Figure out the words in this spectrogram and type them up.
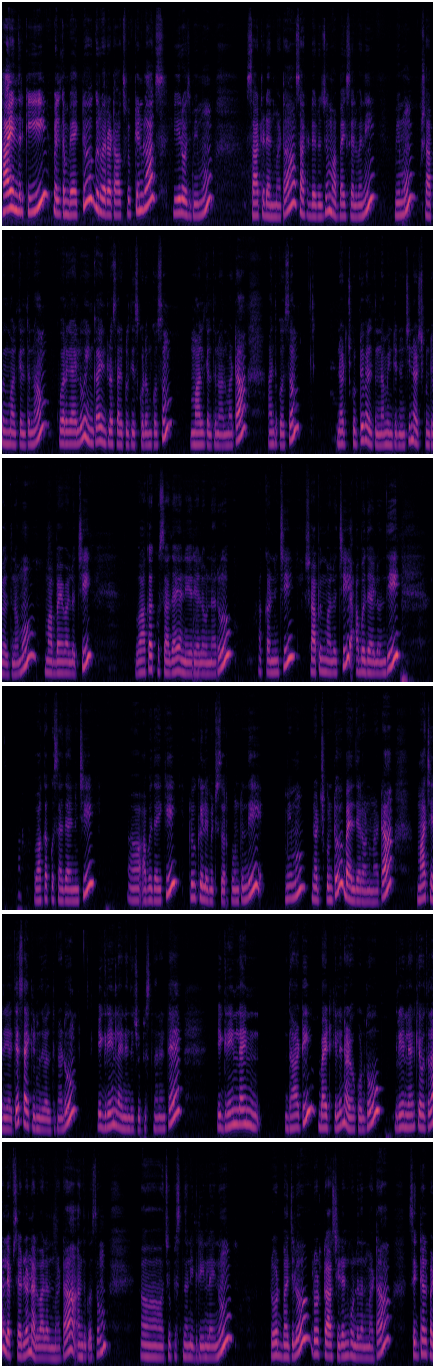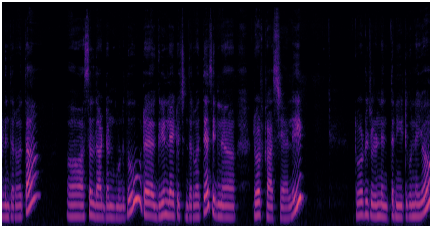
Hi అందరికీ. Welcome back to Guruvara talks fifteen blogs. ఈరోజు మేము సాటర్డే అనమాట సాటర్డే రోజు మా అబ్బాయికి సెలవని మేము షాపింగ్ మాల్కి వెళ్తున్నాం. కూరగాయలు ఇంకా ఇంట్లో సరుకులు తీసుకోవడం కోసం మాల్కి వెళ్తున్నాం అనమాట అందుకోసం నడుచుకుంటూ వెళ్తున్నాం. ఇంటి నుంచి నడుచుకుంటూ వెళ్తున్నాము. మా అబ్బాయి వాళ్ళు వచ్చి వాకా కుసాదాయ్ అనే ఏరియాలో ఉన్నారు. అక్కడ నుంచి షాపింగ్ మాల్ వచ్చి అబుదాయిలో ఉంది. వాకా కుసాదాయ్ నుంచి అబుదాయికి టూ కిలోమీటర్స్ వరకు ఉంటుంది. మేము నడుచుకుంటూ బయలుదేరాం అనమాట మా చెరి అయితే సైకిల్ మీద వెళ్తున్నాడు. ఈ గ్రీన్ లైన్ ఎందుకు చూపిస్తున్నానంటే ఈ గ్రీన్ లైన్ దాటి బయటికి వెళ్ళి నడవకూడదు. గ్రీన్ లైన్కి యువతల లెఫ్ట్ సైడ్లో నడవాలన్నమాట. అందుకోసం చూపిస్తున్నాను ఈ గ్రీన్ లైను. రోడ్ మధ్యలో రోడ్ క్రాస్ చేయడానికి ఉండదన్నమాట. సిగ్నల్ పడిన తర్వాత అస్సలు దాటడానికి ఉండదు. గ్రీన్ లైట్ వచ్చిన తర్వాతే సిగ్నల్ రోడ్ క్రాస్ చేయాలి. రోడ్లు చూడండి ఎంత నీట్గా ఉన్నాయో.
